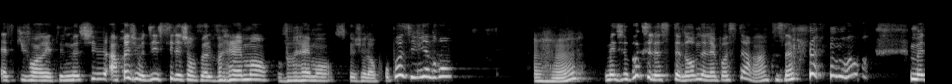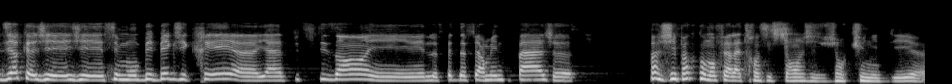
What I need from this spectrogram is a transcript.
Est-ce qu'ils vont arrêter de me suivre? Après, je me dis, si les gens veulent vraiment, vraiment ce que je leur propose, ils viendront. Mm-hmm. Mais je crois que c'est le syndrome de l'imposteur, hein, tout simplement. Me dire que j'ai, c'est mon bébé que j'ai créé il y a plus de six ans et le fait de fermer une page, je je sais pas comment faire la transition, j'ai aucune idée. Euh.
